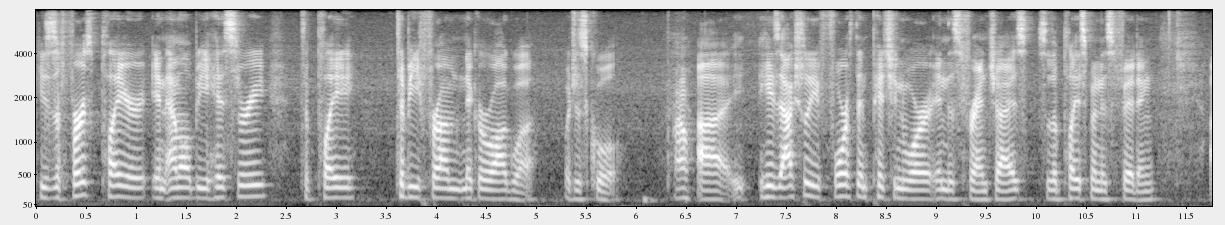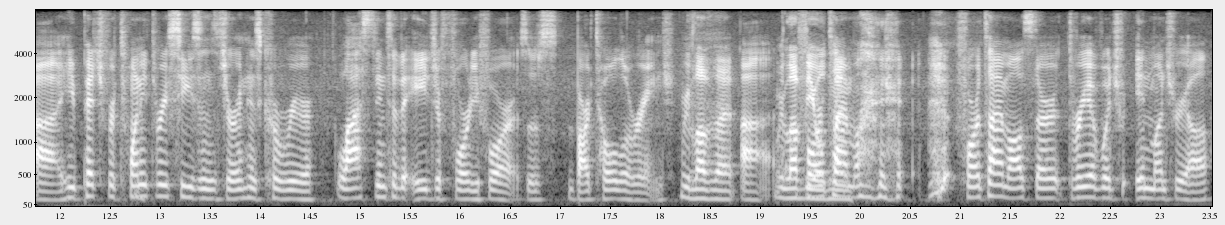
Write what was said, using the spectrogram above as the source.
He's the first player in MLB history to play to be from Nicaragua, which is cool. Wow. Uh, he's actually fourth in pitching WAR in this franchise, so the placement is fitting. Uh, he pitched for 23 seasons during his career, lasting to the age of 44. So it's Bartolo range. We love that. Uh, we love the old time, four-time All-Star, three of which in Montreal.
